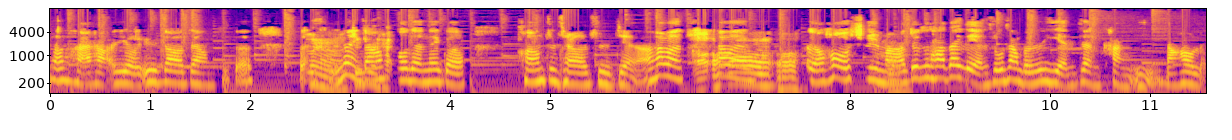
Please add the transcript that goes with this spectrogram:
那还好有遇到这样子的粉丝。啊、那你刚刚说的那个黄子佼的事件啊，他们、哦、他们有后续吗？哦、就是他在脸书上不是严正抗议，然后嘞，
